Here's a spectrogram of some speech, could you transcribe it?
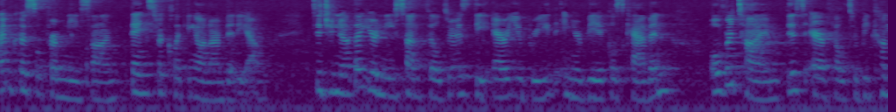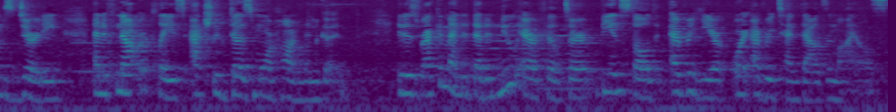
I'm Crystal from Nissan. Thanks for clicking on our video. Did you know that your Nissan filters the air you breathe in your vehicle's cabin? Over time, this air filter becomes dirty and if not replaced, actually does more harm than good. It is recommended that a new air filter be installed every year or every 10,000 miles.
